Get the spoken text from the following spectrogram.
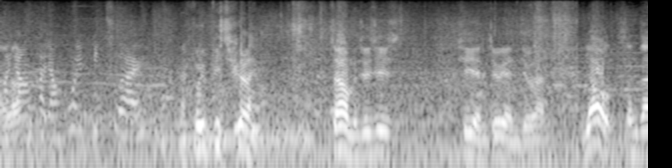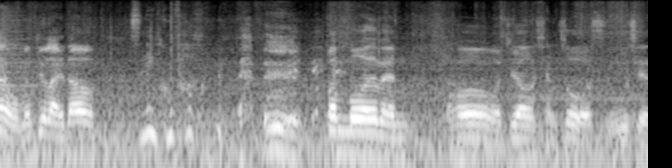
他讲他讲不会逼出来。不会逼出来。这样我们就去去研究研究看。哟，现在我们就来到是灵菇包。半摸那边，然后我就要享受我食物先。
